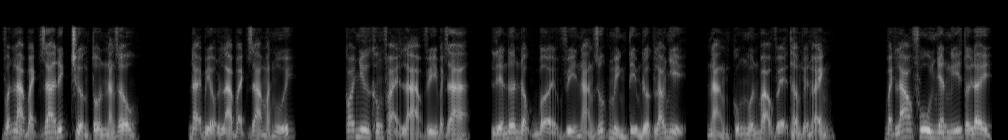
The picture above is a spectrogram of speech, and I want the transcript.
vẫn là bạch gia đích trưởng tôn nàng dâu. Đại biểu là bạch gia mặt mũi. Coi như không phải là vì bạch gia, liền đơn độc bởi vì nàng giúp mình tìm được lão nhị nàng cũng muốn bảo vệ thẩm viện ánh. Bạch lao phu nhân nghĩ tới đây,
